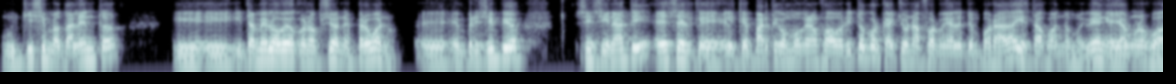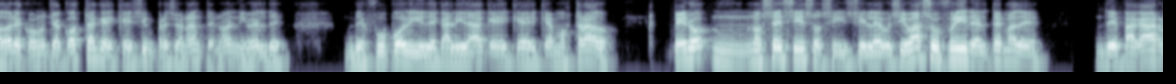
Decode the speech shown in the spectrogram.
muchísimo talento y, y, también lo veo con opciones. Pero bueno, eh, en principio Cincinnati es el que, el que parte como gran favorito porque ha hecho una formidable temporada y está jugando muy bien. hay algunos jugadores con mucha costa que, que es impresionante, ¿no? El nivel de, de fútbol y de calidad que, que, ha mostrado. Pero mm, no sé si eso, si, si, le, si va a sufrir el tema de, de pagar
